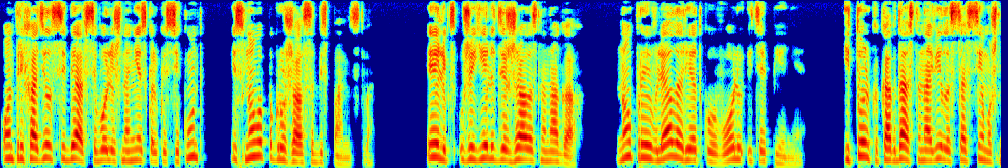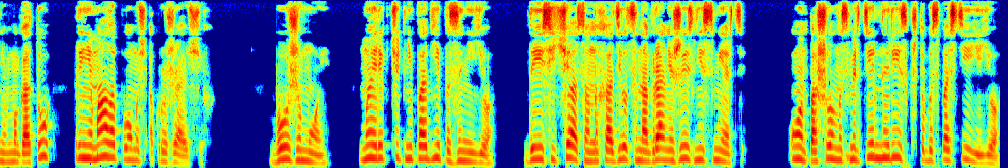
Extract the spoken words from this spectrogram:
Он приходил в себя всего лишь на несколько секунд и снова погружался в беспамятство. Эликс уже еле держалась на ногах, но проявляла редкую волю и терпение и только когда становилась совсем уж не в моготу, принимала помощь окружающих. Боже мой, Мэрик чуть не погиб из-за нее, да и сейчас он находился на грани жизни и смерти. Он пошел на смертельный риск, чтобы спасти ее.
